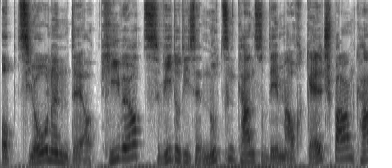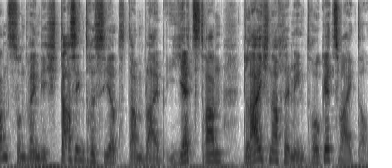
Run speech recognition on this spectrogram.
Optionen der Keywords, wie du diese nutzen kannst und eben auch Geld sparen kannst. Und wenn dich das interessiert, dann bleib jetzt dran. Gleich nach dem Intro geht's weiter.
